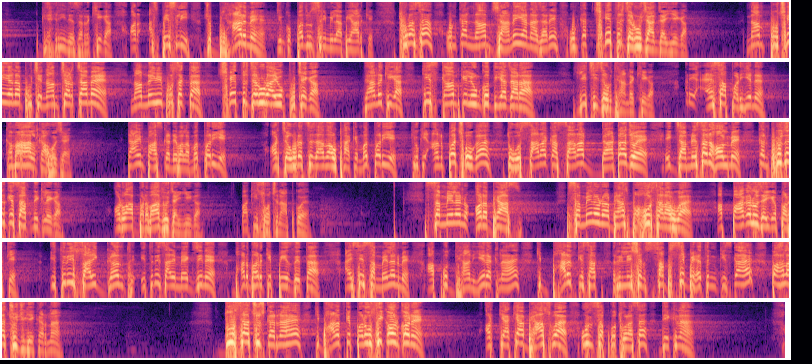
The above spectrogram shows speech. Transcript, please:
गहरी नज़र रखिएगा। और स्पेशली जो बिहार में है, जिनको पद्मश्री मिला बिहार के थोड़ा सा उनका नाम जाने या ना जाने, उनका क्षेत्र ज़रूर जान जाइएगा। नाम पूछे या ना पूछे, नाम चर्चा में नाम नहीं भी पूछ सकता, क्षेत्र ज़रूर आयोग पूछेगा। ध्यान रखिएगा, किस काम के लिए उनको दिया जा रहा है, ये चीज़ ज़रूर ध्यान रखिएगा। अरे ऐसा पढ़िए ना, कमाल का हो जाए। टाइम पास करने वाला मत पढ़िए, और ज़रूरत से ज़्यादा उठा के मत पढ़िए, क्योंकि अनपच होगा तो वो सारा का सारा डाटा जो है एग्जामिनेशन हॉल में कंफ्यूजन के साथ निकलेगा। और आप बर्बाद हो जाइएगा। बाकी सोचना आपको है। सम्मेलन और अभ्यास। सम्मेलन और अभ्यास बहुत सारा हुआ है। आप पागल हो जाइएगा पढ़ के। इतनी सारी ग्रंथ, इतनी सारी मैगजीन है भर भर के पेज देता है। ऐसे सम्मेलन में आपको ध्यान ये रखना है कि भारत के साथ रिलेशन सबसे बेहतरीन किसका है? पहला चूज़ ये करना है। दूसरा चूज़ करना है कि भारत के पड़ोसी कौन कौन है? और क्या क्या अभ्यास हुआ है? उन सबको थोड़ा सा देखना है।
